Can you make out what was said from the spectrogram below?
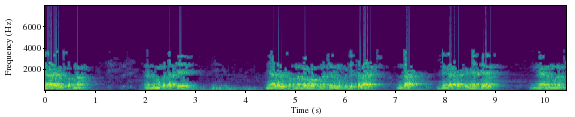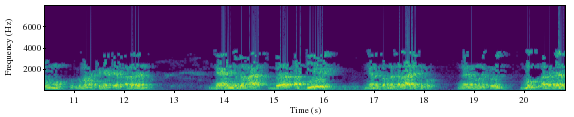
ñaareelu soxna nee na bi mu ko takkee ñaareelu soxna ba bokk na ci li mu ko njëkk laaj ndax di nga takk ñetteel nee na mu ne ko mukk du ma takk ñetteel abadan nee na ñu demaat ba ab diir nee na soxna sa laajati ko nee na mu ne koy mukk abadan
